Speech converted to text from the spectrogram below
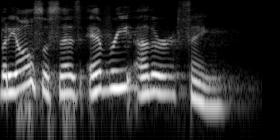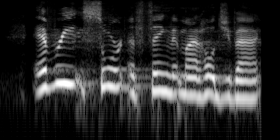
but he also says every other thing Every sort of thing that might hold you back,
